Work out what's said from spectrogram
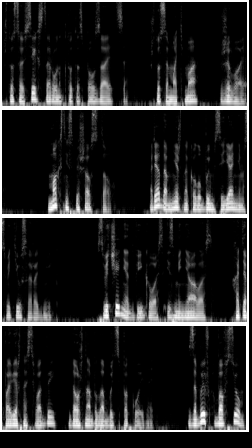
что со всех сторон кто-то сползается, что сама тьма живая. Макс не спеша встал. Рядом нежно-голубым сиянием светился родник. Свечение двигалось, изменялось, хотя поверхность воды должна была быть спокойной. Забыв обо всем,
